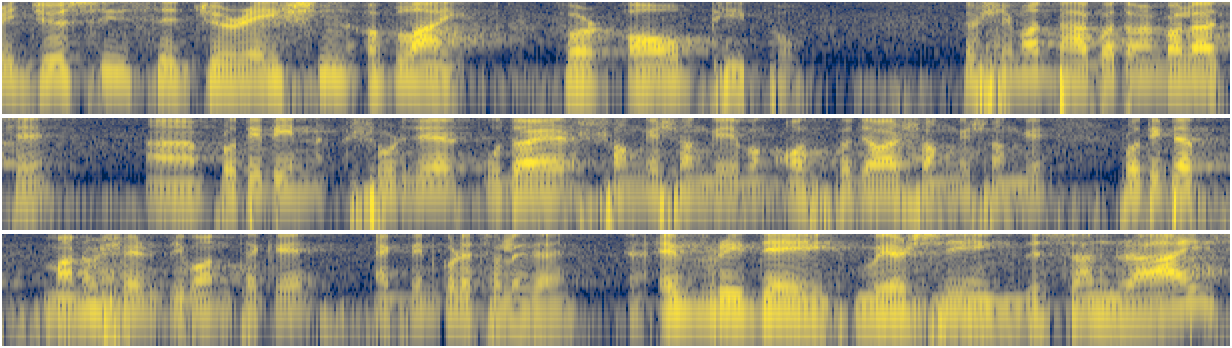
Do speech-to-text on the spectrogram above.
reduces the duration of life for all people. তো শ্রীমদ্ ভাগবতমে বলা হচ্ছে আহ, প্রতিদিন সূর্যের উদয়ের সঙ্গে সঙ্গে এবং অস্ত যাওয়ার সঙ্গে সঙ্গে প্রতিটা মানুষের জীবন থেকে একদিন করে চলে যায় Every day we're seeing the sun rise,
